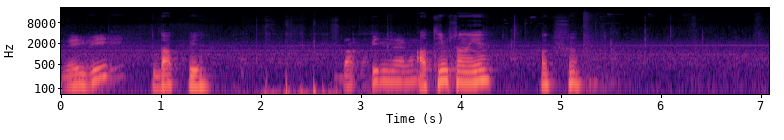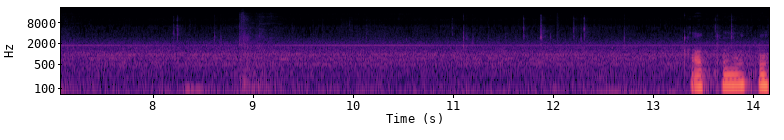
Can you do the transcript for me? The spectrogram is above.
Navy. Duckbill. Duckbill ne lan? Atayım sana gel. Bak şu. Attım bak bu.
